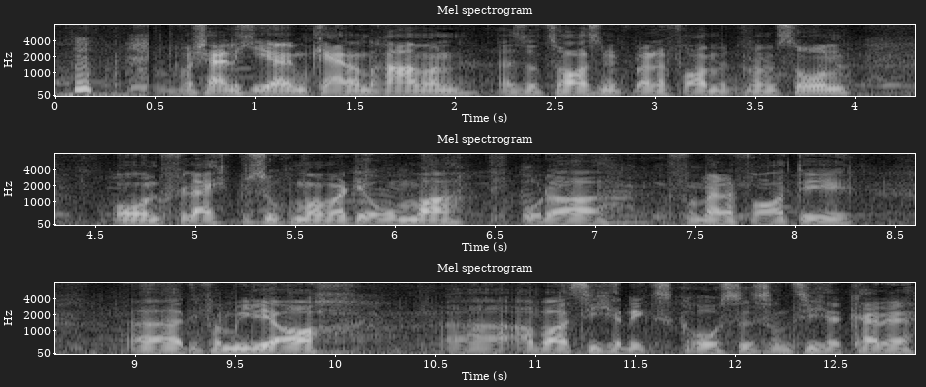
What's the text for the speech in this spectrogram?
Wahrscheinlich eher im kleinen Rahmen, also zu Hause mit meiner Frau, mit meinem Sohn und vielleicht besuchen wir mal die Oma oder von meiner Frau die, äh, die Familie auch. Äh, aber sicher nichts Großes und sicher keine,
